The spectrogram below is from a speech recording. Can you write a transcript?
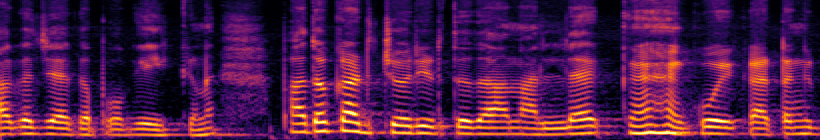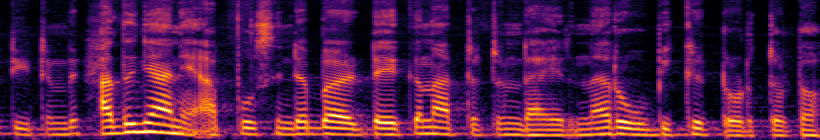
ആകെ ജഗ പുകയിക്കണം അപ്പോൾ അതൊക്കെ അടിച്ചോരി എടുത്തത് ആ നല്ല കോഴിക്കാട്ടം കിട്ടിയിട്ടുണ്ട്. അത് ഞാൻ അപ്പൂസിന്റെ ബർത്ത്ഡേക്ക് നട്ടിട്ടുണ്ടായിരുന്ന റൂബിക്ക് ഇട്ട് കൊടുത്തു കേട്ടോ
